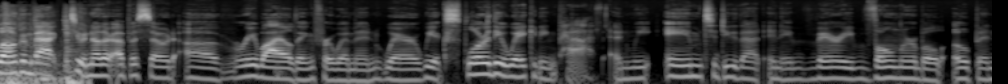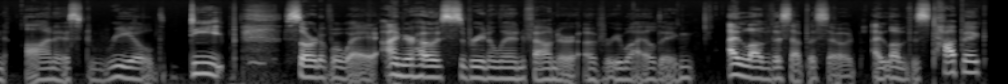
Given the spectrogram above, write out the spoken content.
Welcome back to another episode of Rewilding for Women, where we explore the awakening path and we aim to do that in a very vulnerable, open, honest, real, deep sort of a way. I'm your host, Sabrina Lynn, founder of Rewilding. I love this episode. I love this topic.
